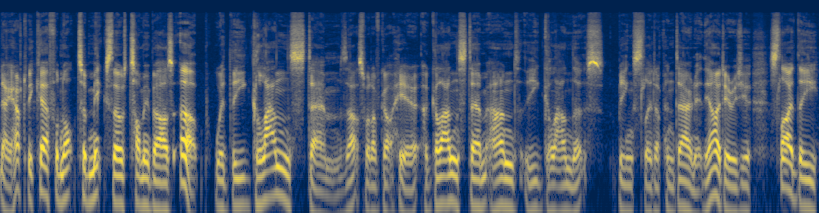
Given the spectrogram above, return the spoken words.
Now you have to be careful not to mix those Tommy bars up with the gland stems. That's what I've got here, a gland stem and the gland that's being slid up and down it. The idea is you slide the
